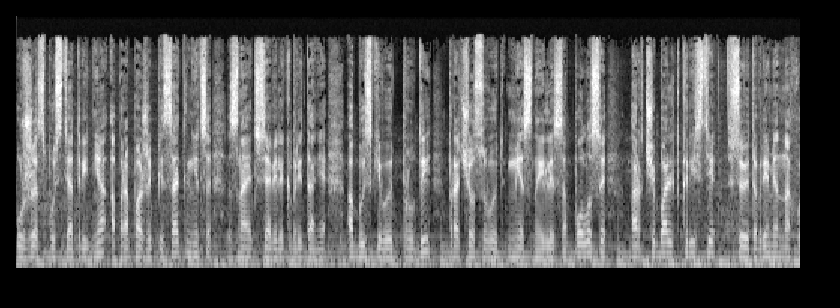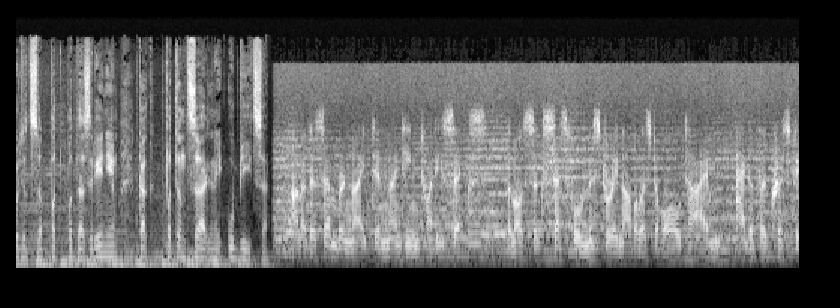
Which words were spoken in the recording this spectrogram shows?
уже спустя три дня о пропаже писательницы знает вся Великобритания. Обыскивают пруды, прочесывают местные лесополосы. Арчибальд Кристи все это время находится под подозрением как потенциальный убийца. On a December night in 1926, the most successful mystery novelist of all time, Agatha Christie,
